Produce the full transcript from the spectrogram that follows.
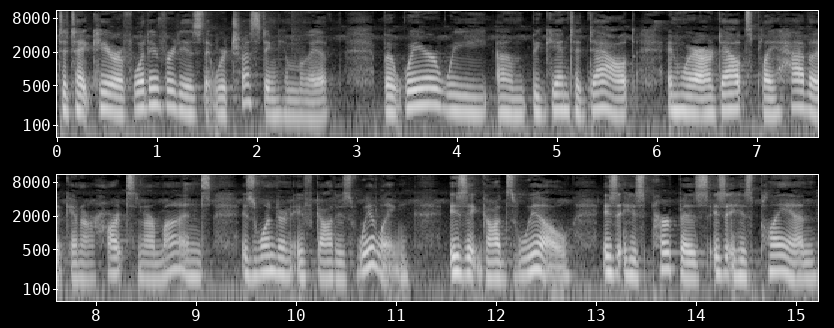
to take care of whatever it is that we're trusting Him with. But where we um, begin to doubt and where our doubts play havoc in our hearts and our minds is wondering if God is willing is it God's will? Is it His purpose? Is it His plan?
